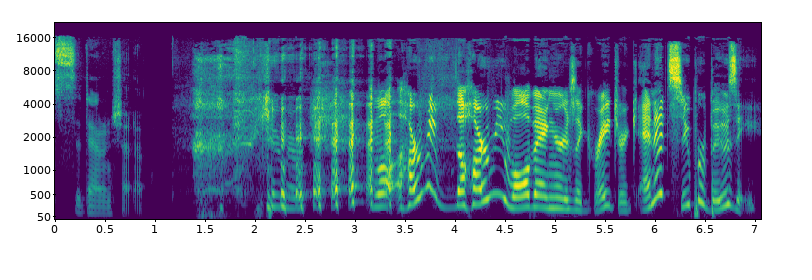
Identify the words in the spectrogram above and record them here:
sit down and shut up. I can't remember. well, Harvey the Harvey Wallbanger is a great drink and it's super boozy.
